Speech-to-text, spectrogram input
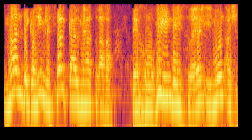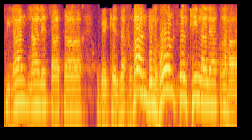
מן דגרים לסלקל מהתראה. דחובין בישראל אינון אשפילן לה לטאטה, וכזכבן דלהון סלקין לה להתראה.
